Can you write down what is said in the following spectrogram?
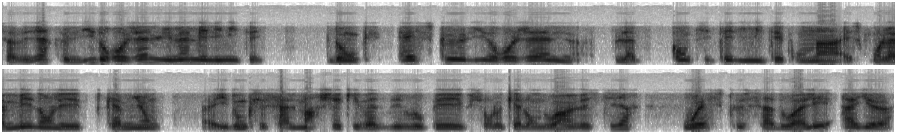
ça veut dire que l'hydrogène lui-même est limité. Donc, est-ce que l'hydrogène, la quantité limitée qu'on a, est-ce qu'on la met dans les camions Et donc, c'est ça le marché qui va se développer et sur lequel on doit investir. Ou est-ce que ça doit aller ailleurs?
